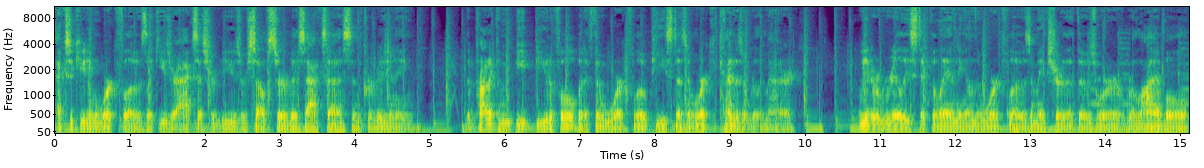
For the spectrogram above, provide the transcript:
executing workflows like user access reviews or self service access and provisioning. The product can be beautiful, but if the workflow piece doesn't work, it kind of doesn't really matter. We had to really stick the landing on the workflows and make sure that those were reliable,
